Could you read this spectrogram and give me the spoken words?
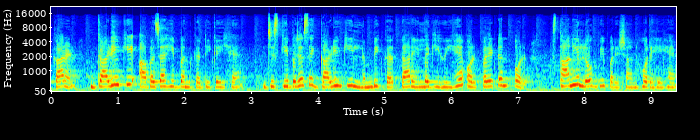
कारण गाड़ियों की आवाजाही बंद कर दी गई है, जिसकी वजह से गाड़ियों की लंबी कतारें लगी हुई हैं और पर्यटन और स्थानीय लोग भी परेशान हो रहे हैं।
